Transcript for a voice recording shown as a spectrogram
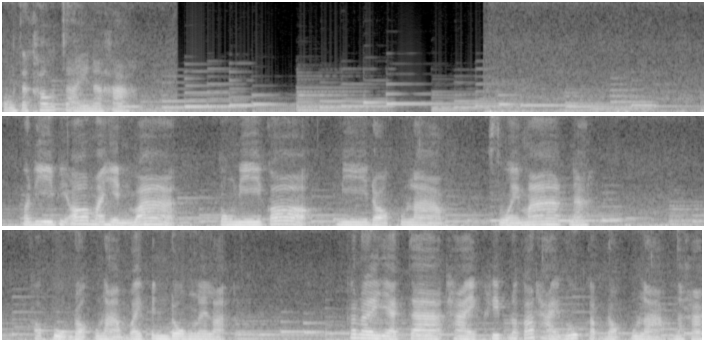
คงจะเข้าใจนะคะ พอดีพี่อ้อมาเห็นว่า ตรงนี้ก็มีดอกกุหลาบสวยมากนะ เขาปลูกดอกกุหลาบไว้เป็นดงเลยล่ะ ก็เลยอยากจะถ่ายคลิปแล้วก็ถ่ายรูปกับดอกกุหลาบนะคะ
